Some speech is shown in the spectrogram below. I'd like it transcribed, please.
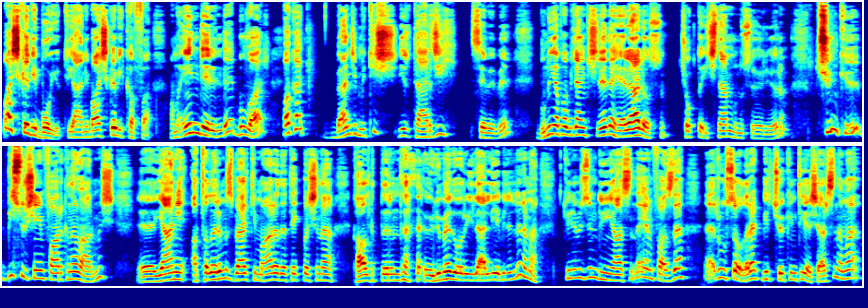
başka bir boyut yani başka bir kafa. Ama en derinde bu var. Fakat bence müthiş bir tercih sebebi. Bunu yapabilen kişilere de helal olsun. Çok da içten bunu söylüyorum. Çünkü bir sürü şeyin farkına varmış. Ee, yani atalarımız belki mağarada tek başına kaldıklarında ölüme doğru ilerleyebilirler ama günümüzün dünyasında en fazla e, ruhsal olarak bir çöküntü yaşarsın ama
